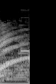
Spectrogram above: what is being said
Woo!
